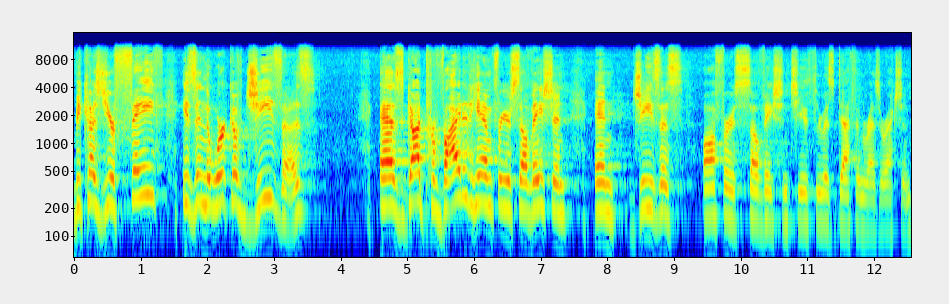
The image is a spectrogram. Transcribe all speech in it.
Because your faith is in the work of Jesus as God provided Him for your salvation, and Jesus offers salvation to you through His death and resurrection.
